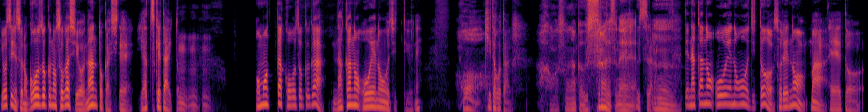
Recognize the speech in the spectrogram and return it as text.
要するにその豪族の蘇我氏を何とかしてやっつけたいと思った皇族が中野大江の王子っていうね。聞いたことあるあもうそれなんかうっすらですね。うっすらうん。で中野大江の王子とそれのまあえっ、と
